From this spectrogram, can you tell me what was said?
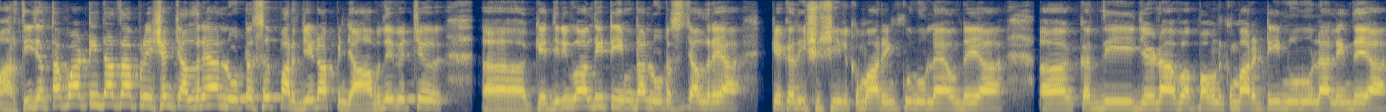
ਭਾਰਤੀ ਜਨਤਾ ਪਾਰਟੀ ਦਾ ਤਾਂ ਆਪਰੇਸ਼ਨ ਚੱਲ ਰਿਹਾ ਲੋਟਸ, ਪਰ ਜਿਹੜਾ ਪੰਜਾਬ ਦੇ ਵਿੱਚ ਕੇਜਰੀਵਾਲ ਦੀ ਟੀਮ ਦਾ ਲੋਟਸ ਚੱਲ ਰਿਹਾ, ਕਿ ਕਦੀ ਸੁਸ਼ੀਲ ਕੁਮਾਰ ਰਿੰਕੂ ਨੂੰ ਲੈ ਆਉਂਦੇ ਆ ਕਦੀ ਜਿਹੜਾ ਵਾ ਪਵਨ ਕੁਮਾਰ ਟੀਨੂ ਨੂੰ ਲੈ ਲੈਂਦੇ ਆ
